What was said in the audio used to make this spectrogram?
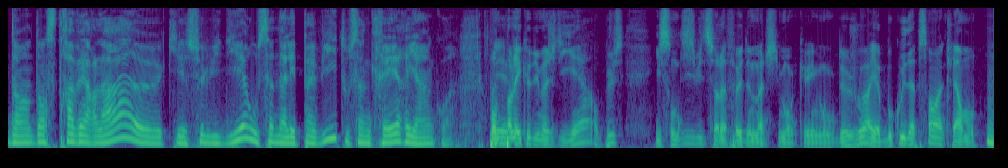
dans, dans ce travers-là, euh, qui est celui d'hier, où ça n'allait pas vite, où ça ne créait rien. Quoi. Pour ne parler que du match d'hier, en plus, ils sont 18 sur la feuille de match. Il manque, il manque deux joueurs. Il y a beaucoup d'absents à Clermont. Mm.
